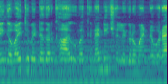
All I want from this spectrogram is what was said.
நீங்க வைத்து விட்டதற்காக உமக்கு நன்றி சொல்லுகிறோம் ஆண்டவரே.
